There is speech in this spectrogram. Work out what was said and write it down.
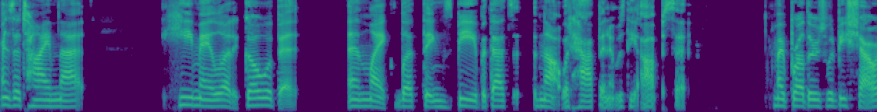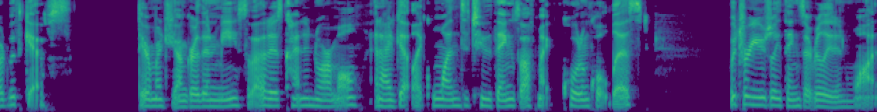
is a time that he may let it go a bit and like let things be, but that's not what happened. It was the opposite. My brothers would be showered with gifts. They were much younger than me, so that is kind of normal. And I'd get like one to two things off my quote unquote list, which were usually things I really didn't want.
